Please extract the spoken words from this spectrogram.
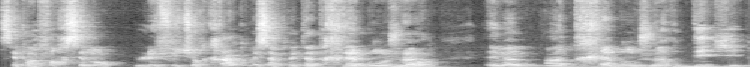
c'est pas forcément le futur crack, mais ça peut être un très bon joueur, et même un très bon joueur d'équipe.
